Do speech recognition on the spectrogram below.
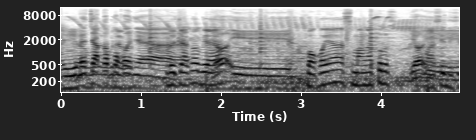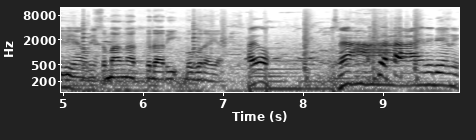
iya, udah cakep bener-bener. pokoknya. Udah cakep ya? Yoi. Pokoknya semangat terus Yoi. masih di sini ya Om ya. Semangat ke dari Bogor Raya. Ayo. Nah, ini dia nih.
